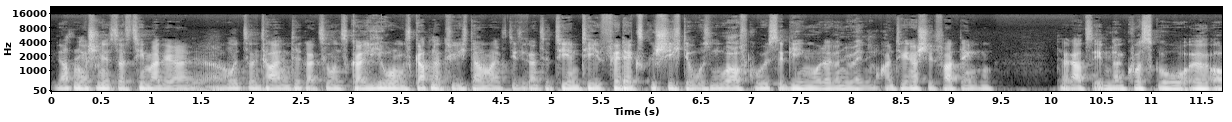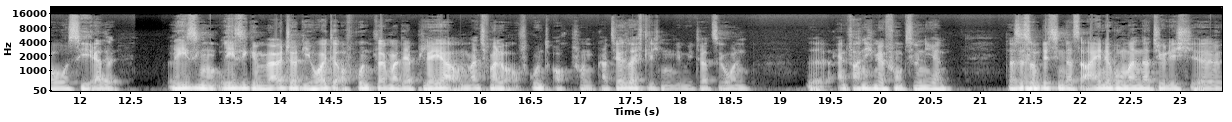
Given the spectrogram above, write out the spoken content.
Wir hatten ja schon jetzt das Thema der, der horizontalen Integration, Skalierung. Es gab natürlich damals diese ganze TNT-FedEx-Geschichte, wo es nur auf Größe ging. Oder wenn wir in Containerschifffahrt denken, da gab es eben dann Costco, äh, OCL riesigen, riesige Merger, die heute aufgrund sagen wir, der Player und manchmal aufgrund auch von kartellrechtlichen Limitationen äh, einfach nicht mehr funktionieren. Das ist so ein mhm. bisschen das eine, wo man natürlich äh,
